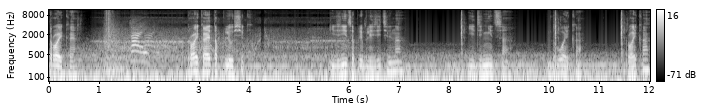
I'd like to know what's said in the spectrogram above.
Тройка. Тройка это плюсик. Единица приблизительно. Единица. Двойка. Тройка.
